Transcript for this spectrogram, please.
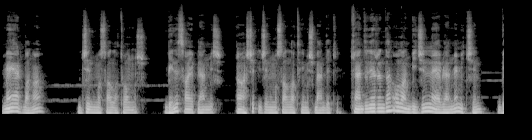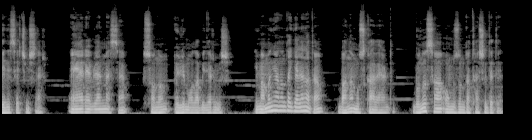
Meğer bana cin musallat olmuş. Beni sahiplenmiş. Aşık cin musallatıymış bendeki. Kendilerinden olan bir cinle evlenmem için beni seçmişler. Eğer evlenmezsem sonum ölüm olabilirmiş. İmamın yanında gelen adam bana muska verdi. Bunu sağ omzunda taşı dedi.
